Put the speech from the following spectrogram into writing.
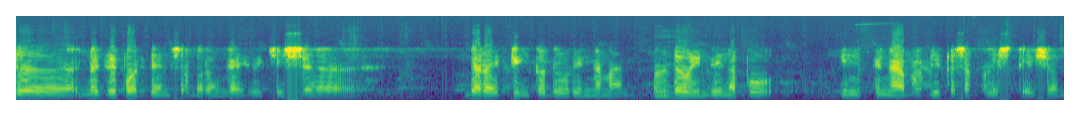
uh, nag-report din sa barangay which is uh, the right thing to do rin naman. Although hindi na po in, inabot dito sa police station.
